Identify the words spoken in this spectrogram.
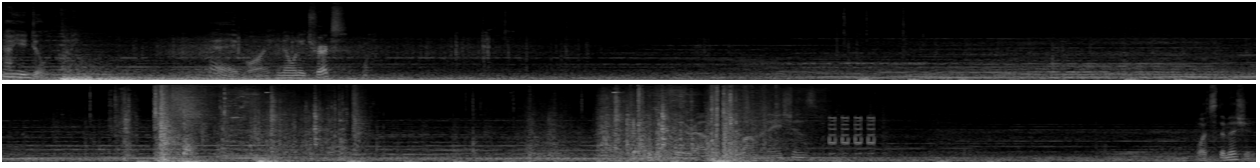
How you doing, buddy? Hey, boy. You know any tricks? The mission?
